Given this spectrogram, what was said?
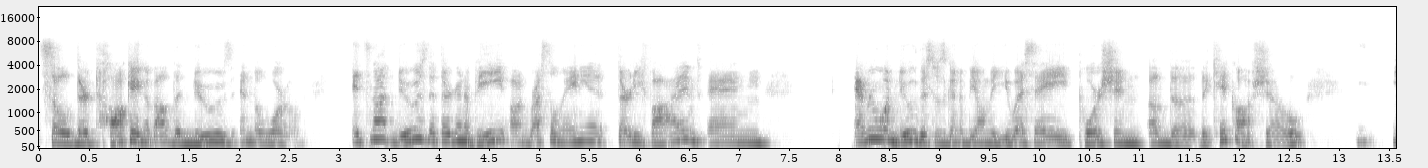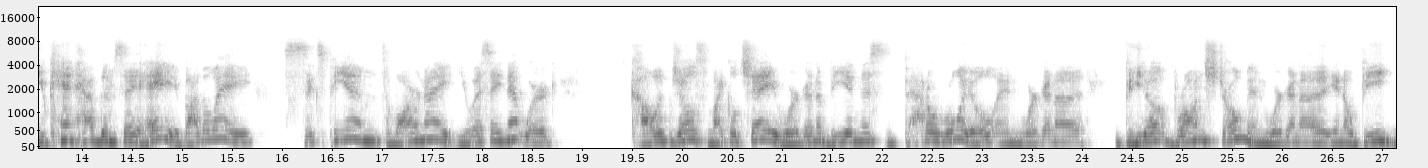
So they're talking about the news in the world. It's not news that they're going to be on WrestleMania 35 and everyone knew this was going to be on the USA portion of the the kickoff show you can't have them say, hey, by the way, 6 p.m. tomorrow night, USA Network, Colin Jost, Michael Che, we're gonna be in this battle royal and we're gonna beat up Braun Strowman. We're gonna, you know, be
